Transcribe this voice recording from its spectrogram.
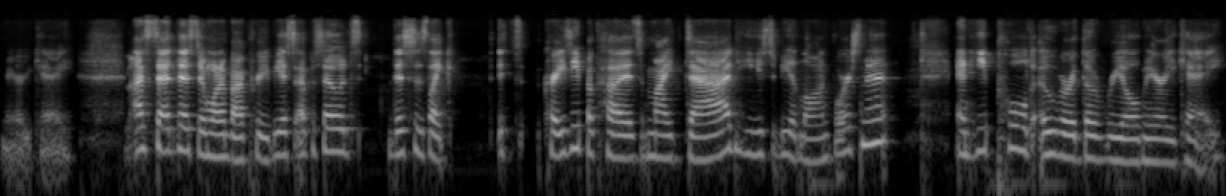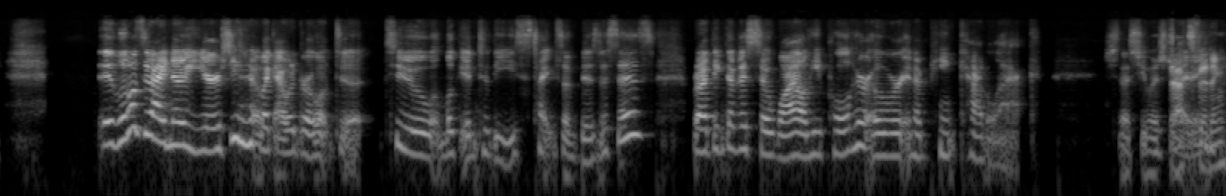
Mary Kay. No. I said this in one of my previous episodes. This is like it's crazy because my dad, he used to be in law enforcement and he pulled over the real Mary Kay. Little did I know years, you know, like I would grow up to to look into these types of businesses. But I think that is so wild. He pulled her over in a pink Cadillac that she was driving. That's fitting.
